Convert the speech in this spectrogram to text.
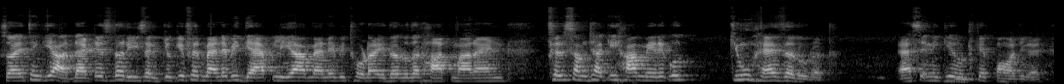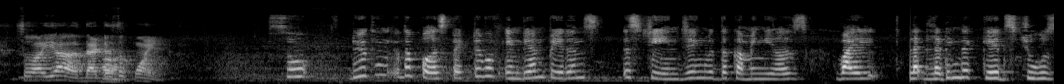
So I think yeah that is the reason क्योंकि फिर मैंने भी गैप लिया मैंने भी थोड़ा इधर उधर हाथ मारा एंड फिर समझा कि हाँ मेरे को क्यों है ज़रूरत? ऐसे नहीं कि उठ के पहुँच गए। So yeah that is the point so do you think the perspective of Indian parents is changing with the coming years while letting the kids choose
